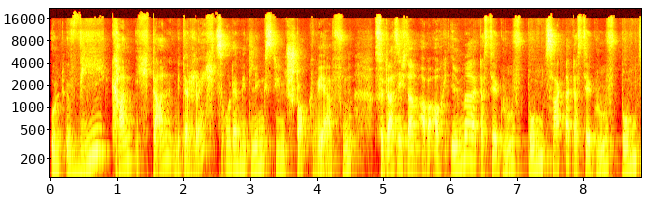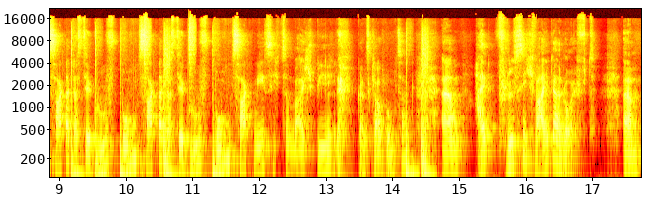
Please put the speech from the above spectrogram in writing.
und wie kann ich dann mit rechts oder mit links den Stock werfen, sodass ich dann aber auch immer, dass der Groove bumm zackert, dass der Groove bumm zackert, dass der Groove bumm zackert, dass der Groove bumm zack mäßig zum Beispiel, ganz klar bumm zack, ähm, halt flüssig weiterläuft. Ähm,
